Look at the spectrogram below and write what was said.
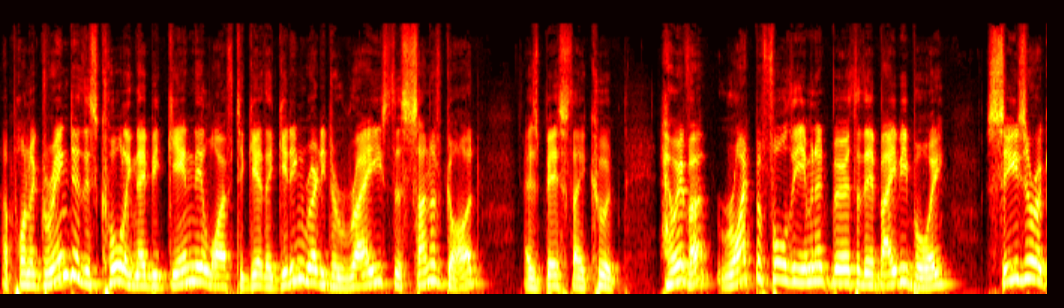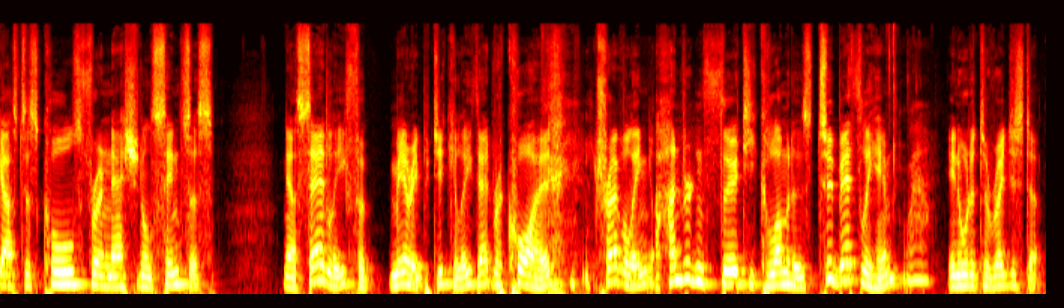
Upon agreeing to this calling, they began their life together, getting ready to raise the Son of God as best they could. However, right before the imminent birth of their baby boy, Caesar Augustus calls for a national census. Now, sadly, for Mary particularly, that required travelling 130 kilometres to Bethlehem wow. in order to register.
